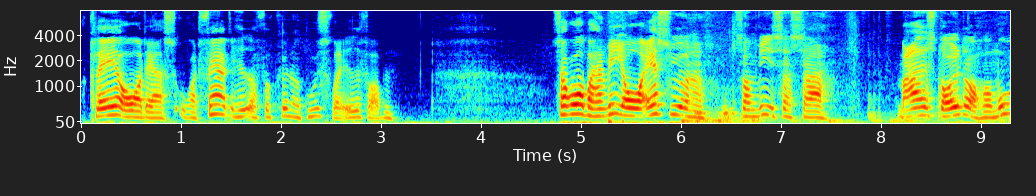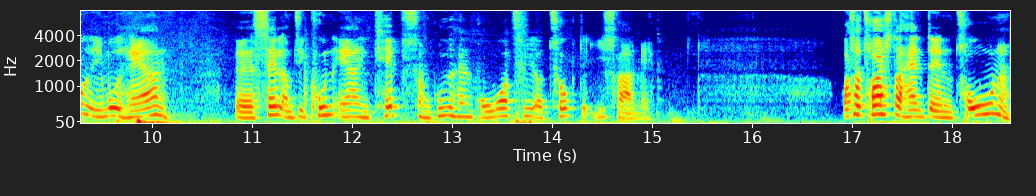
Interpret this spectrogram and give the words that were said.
og klage over deres uretfærdighed og forkynder Guds vrede for dem. Så råber han ved over assyrerne, som viser sig meget stolte og hårdmodige mod Herren, øh, selvom de kun er en kæp, som Gud han bruger til at tugte Israel med. Og så trøster han den troende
